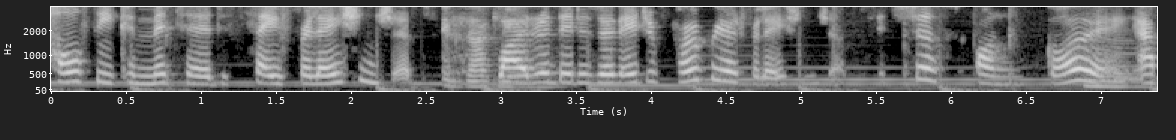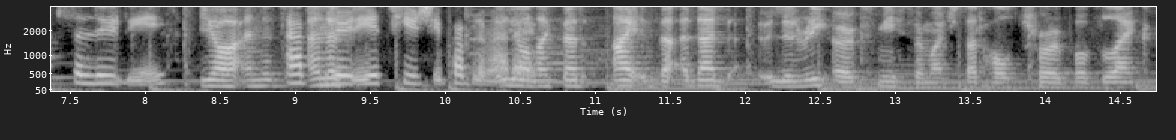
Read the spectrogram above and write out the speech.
healthy, committed, safe relationships? exactly. Why don't they deserve age appropriate relationships? It's just ongoing. Mm. Absolutely. yeah, and it's and it's Absolutely. It's, hugely problematic. yeah, like that. I that, that literally irks me so much. That whole trope of like,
